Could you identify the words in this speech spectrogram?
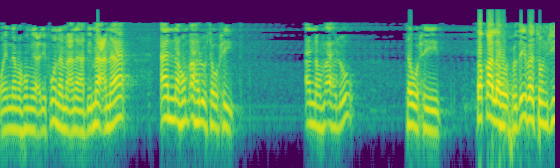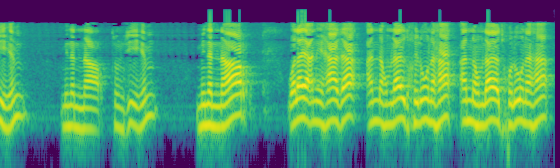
وإنما هم يعرفون معناها بمعنى أنهم أهل توحيد أنهم أهل توحيد. فقال له حذيفة تنجيهم من النار تنجيهم من النار. ولا يعني هذا أنهم لا يدخلونها أنهم لا يدخلونها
